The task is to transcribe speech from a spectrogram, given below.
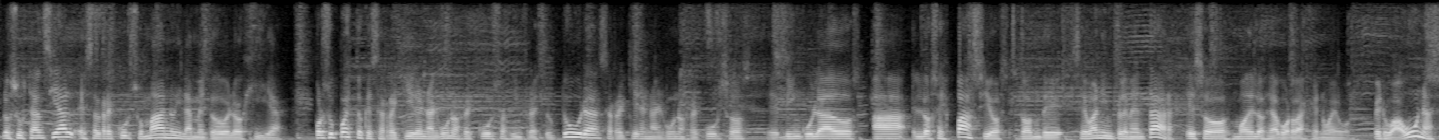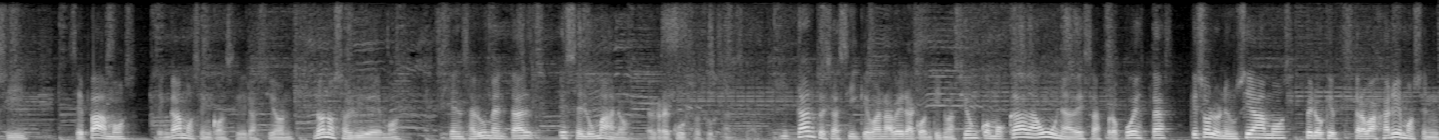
Lo sustancial es el recurso humano y la metodología. Por supuesto que se requieren algunos recursos de infraestructura, se requieren algunos recursos eh, vinculados a los espacios donde se van a implementar esos modelos de abordaje nuevos. Pero aún así, sepamos, tengamos en consideración, no nos olvidemos que en salud mental es el humano el recurso sustancial. Y tanto es así que van a ver a continuación como cada una de esas propuestas, que solo enunciamos, pero que trabajaremos en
